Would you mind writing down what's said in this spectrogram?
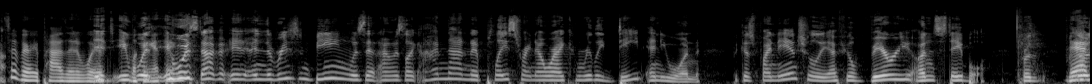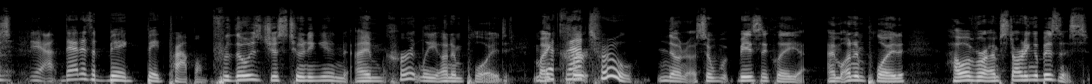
It's a very positive way. It, of it looking was at it things. was not, and, and the reason being was that I was like, I'm not in a place right now where I can really date anyone because financially I feel very unstable. For, for That- those yeah, that is a big, big problem. for those just tuning in, I'm currently unemployed. My That's cur- not true. No, no. So basically, I'm unemployed. However, I'm starting a business.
